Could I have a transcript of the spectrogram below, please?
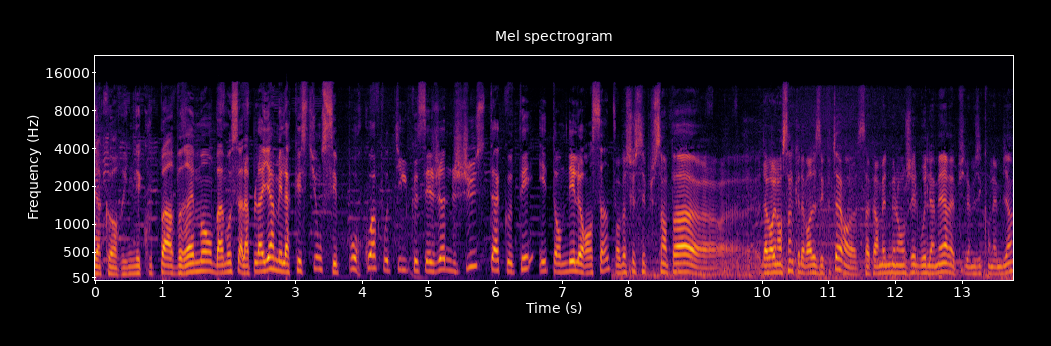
D'accord, ils n'écoutent pas vraiment Bamos à la playa, mais la question c'est pourquoi faut-il que ces jeunes juste à côté aient emmené leur enceinte? Parce que c'est plus sympa euh, d'avoir une enceinte que d'avoir des écouteurs. Ça permet de mélanger le bruit de la mer et puis la musique qu'on aime bien.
